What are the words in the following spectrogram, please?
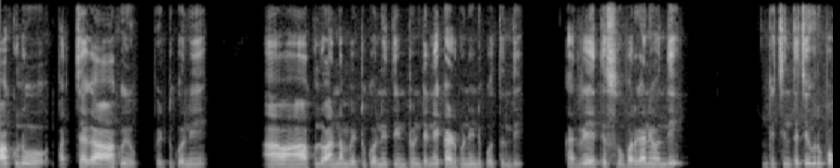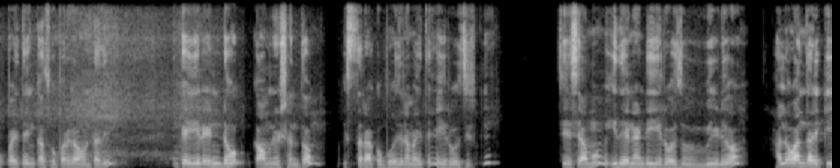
ఆకులు పచ్చగా ఆకు పెట్టుకొని ఆ ఆకులు అన్నం పెట్టుకొని తింటుంటేనే కడుపు నిండిపోతుంది. కర్రీ అయితే సూపర్గానే ఉంది. ఇంకా చింత చిగురు పప్పు అయితే ఇంకా సూపర్గా ఉంటుంది. ఇంకా ఈ రెండు కాంబినేషన్తో ఇస్తరాకు భోజనం అయితే ఈ రోజుకి చేశాము. ఇదేనండి ఈరోజు వీడియో. హలో అందరికీ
